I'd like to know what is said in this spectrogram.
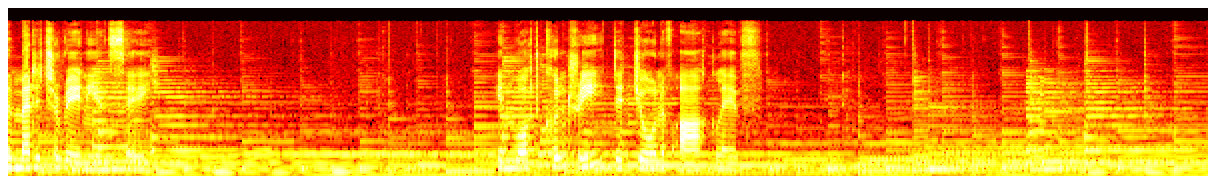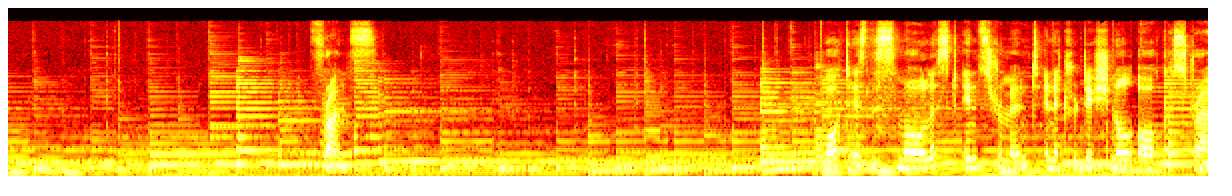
The Mediterranean Sea. In what country did Joan of Arc live? France. What is the smallest instrument in a traditional orchestra?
